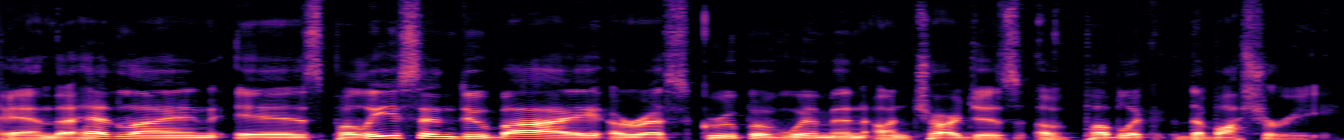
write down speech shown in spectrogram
And the headline is Police in Dubai arrest group of women on charges of public debauchery.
